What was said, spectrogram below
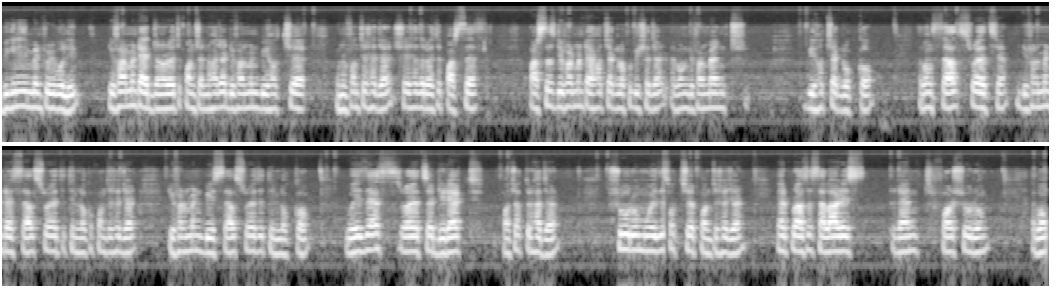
বিগিনিং ইনভেন্টরি বলি ডিপার্টমেন্ট এর জন্য রয়েছে পঞ্চান্ন হাজার ডিপার্টমেন্ট বি হচ্ছে উনপঞ্চাশ হাজার সেই সাথে রয়েছে পার্সেস পার্সেস ডিপার্টমেন্ট এ হচ্ছে এক লক্ষ বিশ হাজার এবং ডিপার্টমেন্ট বি হচ্ছে এক লক্ষ এবং সেলস রয়েছে। ডিপার্টমেন্ট এর সেলস রয়েছে তিন লক্ষ পঞ্চাশ হাজার। ডিপার্টমেন্ট বি সেলস রয়েছে তিন লক্ষ। ওয়েজেস রয়েছে ডিরেক্ট পঁচাত্তর হাজার। শোরুম ওয়েজেস হচ্ছে পঞ্চাশ হাজার। এরপর আছে স্যালারিস রেন্ট ফর শোরুম এবং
